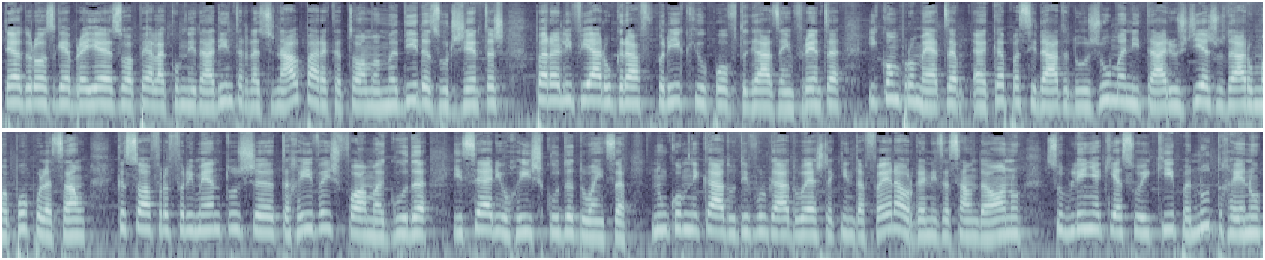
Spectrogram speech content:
Tedros Ghebreyesus apela à comunidade internacional para que tome medidas urgentes para aliviar o grave perigo que o povo de Gaza enfrenta e comprometa a capacidade dos humanitários de ajudar uma população que sofre ferimentos eh, terríveis, fome aguda e sério risco de doença. Num comunicado divulgado esta quinta-feira, a Organização da ONU sublinha que a sua equipa no terreno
